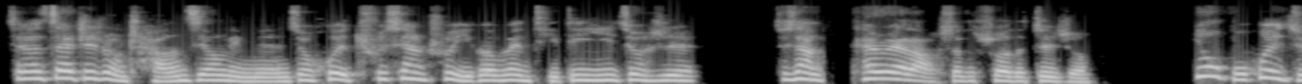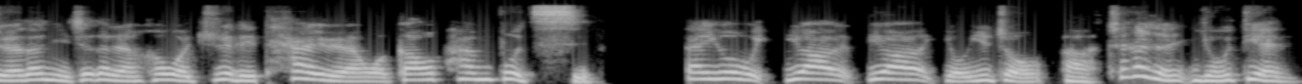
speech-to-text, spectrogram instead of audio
就是在这种场景里面，就会出现出一个问题。第一，就是就像 Carrie 老师说的这种，又不会觉得你这个人和我距离太远，我高攀不起，但又又要又要有一种啊，这个人有点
